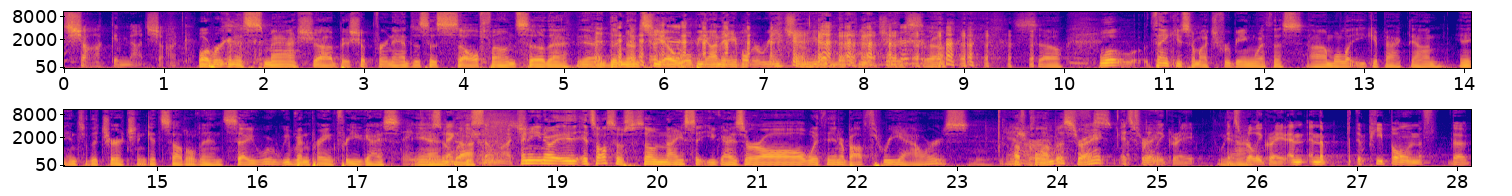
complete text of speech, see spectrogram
shock and not shock, Well, we're going to smash uh, Bishop Fernandes's cell phone so that yeah, the nuncio will be unable to reach him in the future. So, so, well, thank you so much for being with us. Um, we'll let you get back down in, into the church and get settled in. So, we're, we've been praying for you guys. Thank you and, so Thank you uh, so much. And you know, it, it's also so nice that you guys are all within about three hours of Columbus, right? Yes. it's really right. Great. It's really great, and and the the people and the, the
